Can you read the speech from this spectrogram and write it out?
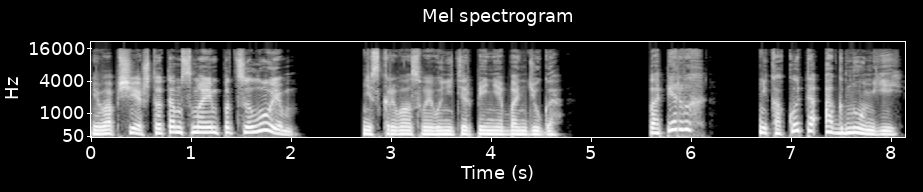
И вообще, что там с моим поцелуем?» Не скрывал своего нетерпения бандюга. «Во-первых, не какой-то агномьей»,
